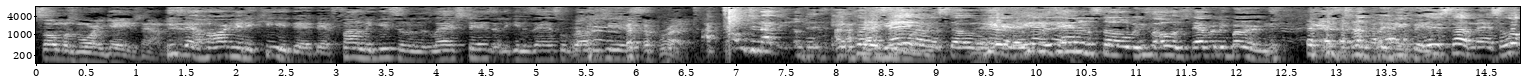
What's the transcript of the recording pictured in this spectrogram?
so much more engaged now. He's that hard headed kid that, that finally gets it on his last chance after getting his ass whooped all these years. right. I told you not to. Uh, he I- I put his get hand on the stove. Yeah, he put his hand on the stove and he's like, oh, that really burns. He's trying to play defense. It's up, man. So what?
